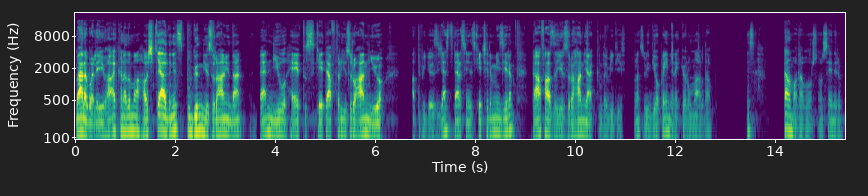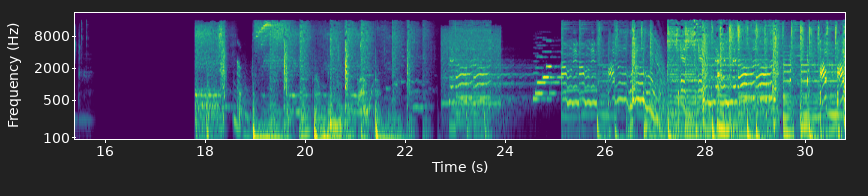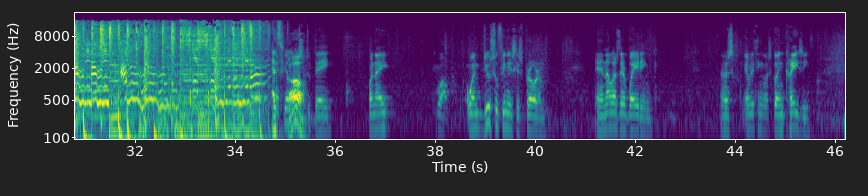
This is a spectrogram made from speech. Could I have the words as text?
Merhaba Leyuha kanalıma hoş geldiniz. Bugün Yuzuru Hanyu'dan ben You Have to Skate After Yuzuru Hanyu adlı video izleyeceğiz. Dilerseniz geçelim mi izleyelim. Daha fazla Yuzuru Hanyu hakkında video istiyorsanız video beğenerek yorumlarda bulunursunuz. Kanalıma da abone olursanız sevinirim. Let's feel go. today when I, well, when Yuzu finished his program, and I was there waiting. I was everything was going crazy,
